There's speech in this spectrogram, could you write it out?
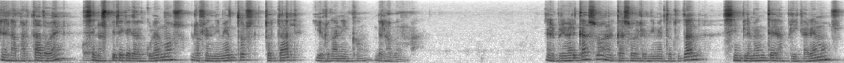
En el apartado E se nos pide que calculemos los rendimientos total y orgánico de la bomba. En el primer caso, en el caso del rendimiento total, simplemente aplicaremos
